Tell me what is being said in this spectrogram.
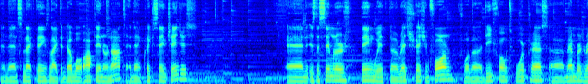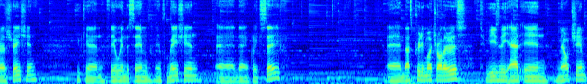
And then select things like the double opt-in or not and then click save changes. And it's the similar thing with the registration form for the default WordPress uh, members registration. You can fill in the same information and then click save. And that's pretty much all there is to easily add in MailChimp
